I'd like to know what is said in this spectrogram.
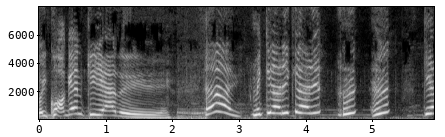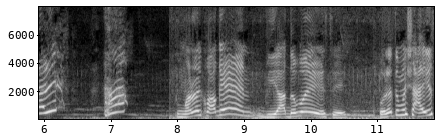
ওই খগেন কি আরে? আমি কি আরে কি আরে? হ্যাঁ? হ্যাঁ? কি আরে? হ্যাঁ? তোমার ওই খগেন বিয়া দেবো হয়ে গেছে ওরে তুমি সাইজ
